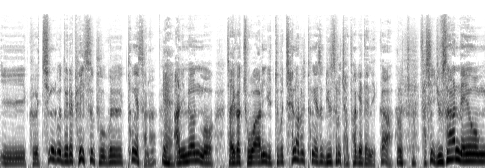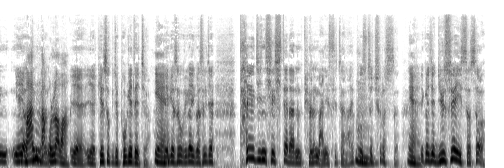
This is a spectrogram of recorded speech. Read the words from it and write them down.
이 그 친구들의 페이스북을 통해서나 예. 아니면 뭐 자기가 좋아하는 유튜브 채널을 통해서 뉴스를 접하게 되니까 그렇죠. 사실 유사한 내용의 만 어떤 나- 그런- 올라와. 예, 예, 계속 이제 보게 되죠. 예. 그래서 우리가 이것을 이제 탈진실 시대라는 표현을 많이 쓰잖아요. 포스트 추루스. 예. 그러니까 이제 뉴스에 있어서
